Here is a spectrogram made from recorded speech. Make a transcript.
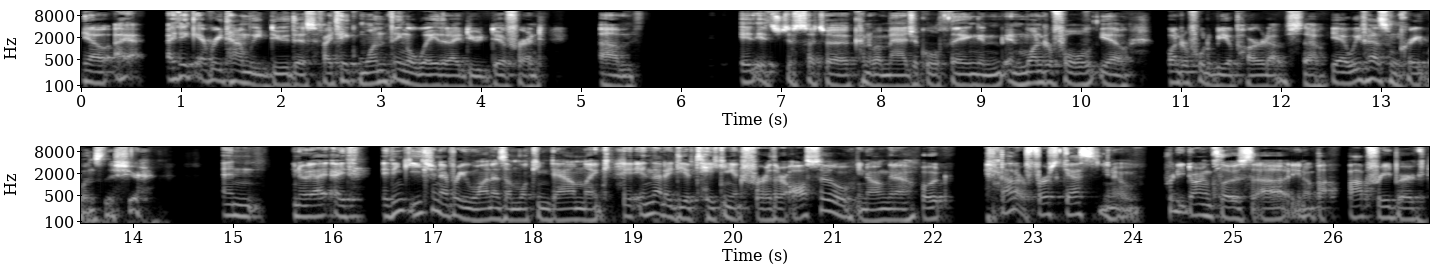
you know, I, I think every time we do this, if I take one thing away that I do different, um, it, it's just such a kind of a magical thing and, and wonderful, you know, wonderful to be a part of. So, yeah, we've had some great ones this year. And you know, I, I, I think each and every one, as I'm looking down, like in that idea of taking it further. Also, you know, I'm going to quote, if not our first guest, you know, pretty darn close. Uh, you know, Bob, Bob Friedberg.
